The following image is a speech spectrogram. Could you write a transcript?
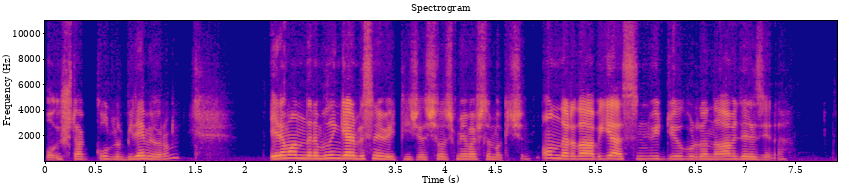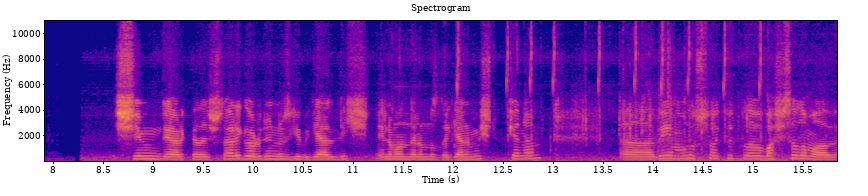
o 3 dakika olur bilemiyorum. Elemanlarımızın gelmesini bekleyeceğiz çalışmaya başlamak için. Onlara da abi gelsin. Video buradan devam ederiz yine. Şimdi arkadaşlar gördüğünüz gibi geldik. Elemanlarımız da gelmiş dükkana. Ee, bir motosikletle başlatalım abi.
